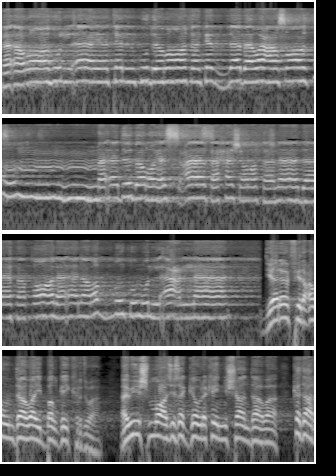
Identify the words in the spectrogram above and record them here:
فأراه الآية الكبرى فكذب وعصى ثم أدبر يسعى فحشر فنادى فقال أنا ربكم الأعلى. دیارە فرعون داوای بەڵگەی کردووە. ئەویش معجزە گەورەکەی نیشان داوە کە دار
